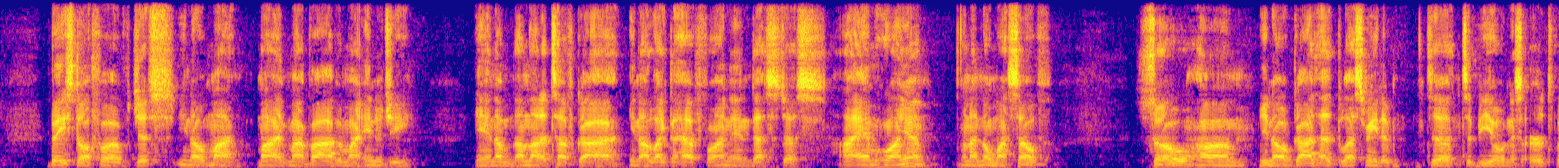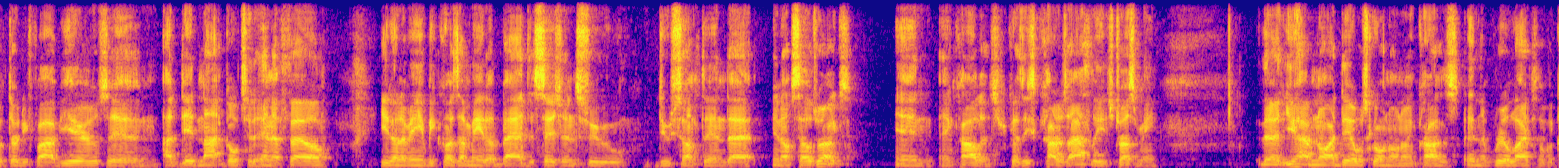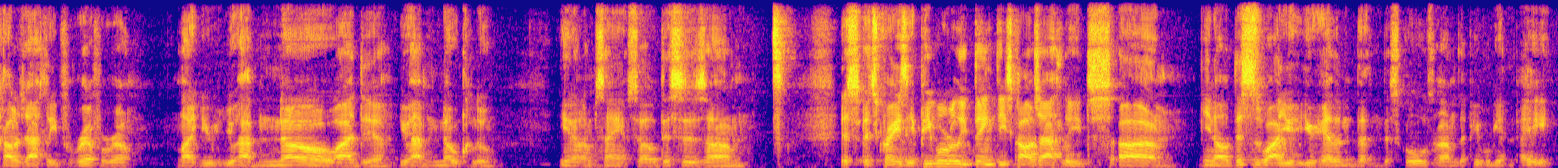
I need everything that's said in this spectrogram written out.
based off of just, you know, my, my, my vibe and my energy. And I'm, I'm not a tough guy. You know, I like to have fun and that's just, I am who I am and I know myself. So, um, you know, God has blessed me to, to, to be on this earth for 35 years and I did not go to the NFL you know what I mean? Because I made a bad decision to do something that, you know, sell drugs in, in college. Because these college athletes, trust me, that you have no idea what's going on in college in the real life of a college athlete for real, for real. Like you, you have no idea. You have no clue. You know what I'm saying? So this is, um, it's, it's crazy. People really think these college athletes, um, you know, this is why you, you hear the, the, the schools, um, the people getting paid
